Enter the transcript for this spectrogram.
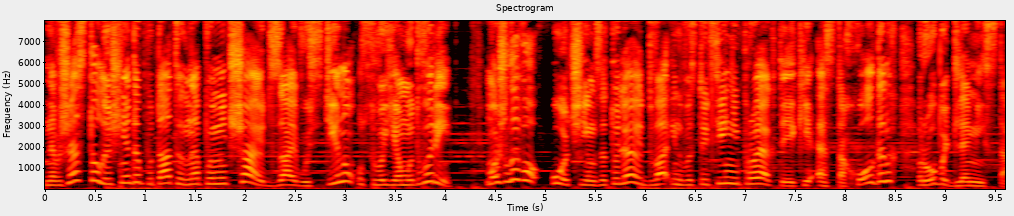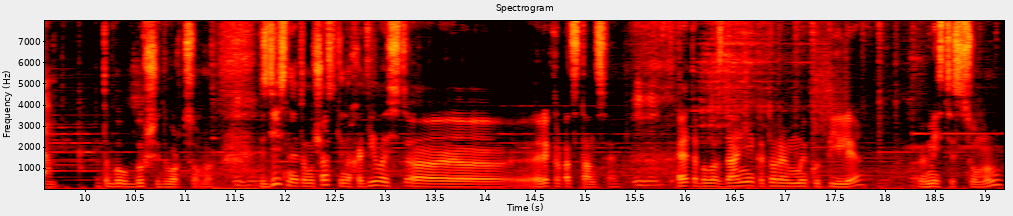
Невже столичні депутати не помічають зайву стіну у своєму дворі? Можливо, очі їм затуляють два інвестиційні проекти, які Еста Холдинг робить для міста. Это был бывший двор ЦУМа. Здесь, на этом участке, находилась э, электроподстанция. Это было здание, которое мы купили вместе с ЦУМом.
